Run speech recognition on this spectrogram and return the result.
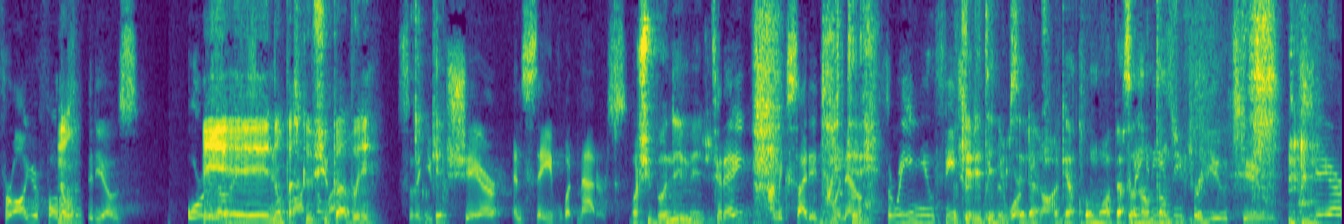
for all your photos Non. and videos. Et non parce que je suis pas abonné. So that you Ok. can share and save what matters. Moi, je suis bonné, mais. je- Today, I'm excited to announce three new features we've been je on. regarde pour moi, personne n'a make it entendu. easy for you to share,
